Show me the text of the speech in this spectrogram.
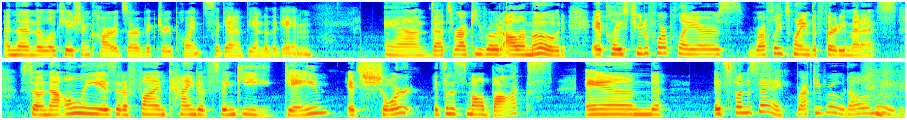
And then the location cards are victory points again at the end of the game. And that's Rocky Road a la mode. It plays two to four players, roughly 20 to 30 minutes. So not only is it a fun, kind of thinky game, it's short, it's in a small box, and it's fun to say. Rocky Road a la mode.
